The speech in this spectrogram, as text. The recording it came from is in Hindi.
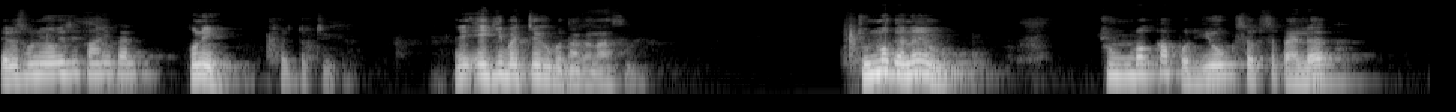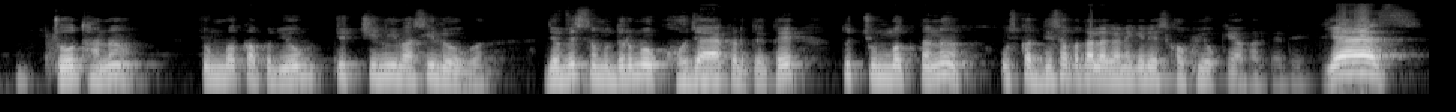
तेरे सुनी होगी कहानी पहले? सुनी? फिर तो ठीक है। एक ही बच्चे को पता क्लास में। चुंबक है ना चुंबक का प्रयोग सबसे पहले जो था ना, चुंबक का प्रयोग जो चीनीवासी लोग, जब वे समुद्र में खो जाया करते थे तो चुंबक था ना, उसका दिशा पता लगाने के लिए इसका उपयोग किया करते थे। यस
